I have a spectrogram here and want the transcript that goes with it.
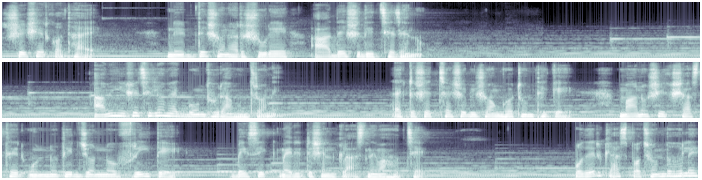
শেষের কথায় নির্দেশনার সুরে আদেশ দিচ্ছে যেন। আমি এসেছিলাম এক বন্ধুর আমন্ত্রণে। একটা স্বেচ্ছাসেবী সংগঠন থেকে মানসিক স্বাস্থ্যের উন্নতির জন্য ফ্রিতে বেসিক মেডিটেশন ক্লাস নেওয়া হচ্ছে। ওদের ক্লাস পছন্দ হলে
